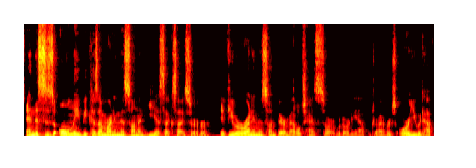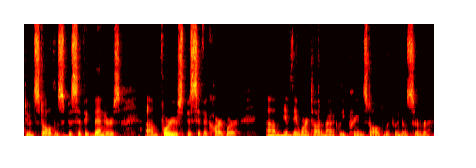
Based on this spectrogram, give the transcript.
And this is only because I'm running this on an ESXi server. If you were running this on bare metal, chances are it would already have the drivers, or you would have to install the specific vendors um, for your specific hardware um, if they weren't automatically pre-installed with Windows Server.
